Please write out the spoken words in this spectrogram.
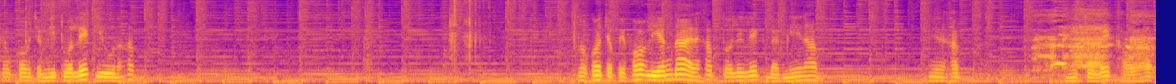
ครับก็จะมีตัวเล็กอยู่นะครับ เราก็จะไปเพาะเลี้ยงได้นะครับ ตัวเล็กๆแบบนี้นะครับ นี่นะครับนี่ตัวเล็กเขาครับ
